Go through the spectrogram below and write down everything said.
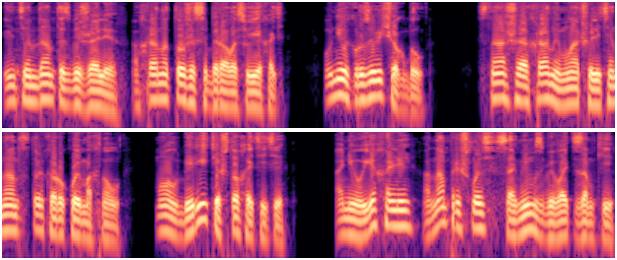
Интенданты сбежали, охрана тоже собиралась уехать. У них грузовичок был. С нашей охраны младший лейтенант только рукой махнул. Мол, берите, что хотите. Они уехали, а нам пришлось самим сбивать замки.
